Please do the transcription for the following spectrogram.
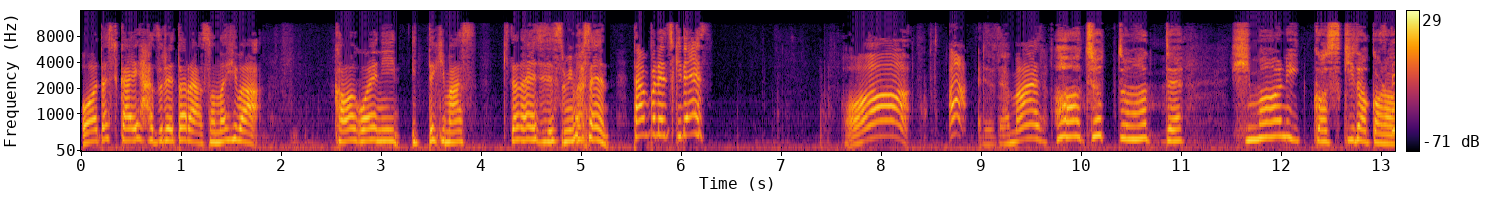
お渡し会外れたらその日は、川越に行ってきます。期汚い字ですみません。タンプレ付きですおーあ、ありがとうございます。あー、ちょっと待って。ひまわりが好きだから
